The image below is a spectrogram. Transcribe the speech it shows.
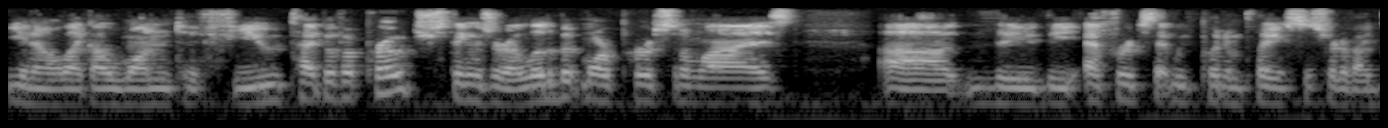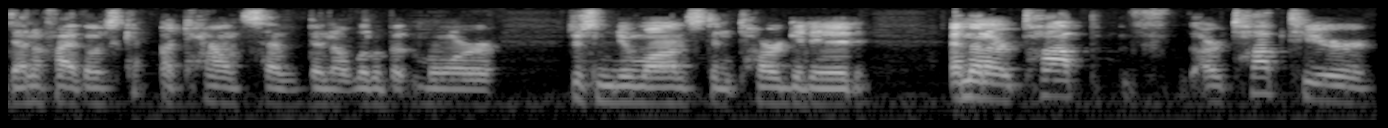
you know, like a one to few type of approach. Things are a little bit more personalized. Uh, the the efforts that we put in place to sort of identify those accounts have been a little bit more just nuanced and targeted. And then our top our top tier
